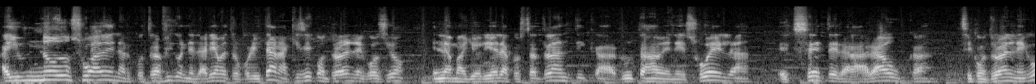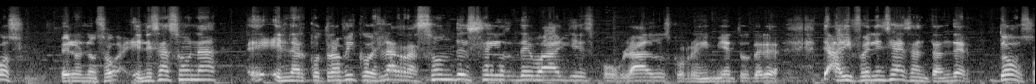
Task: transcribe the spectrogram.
hay un nodo suave de narcotráfico en el área metropolitana. Aquí se controla el negocio en la mayoría de la costa atlántica, rutas a Venezuela, etcétera, Arauca, se controla el negocio. Pero no, en esa zona eh, el narcotráfico es la razón de ser de valles, poblados, corregimientos, veredas. A diferencia de Santander. Dos,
